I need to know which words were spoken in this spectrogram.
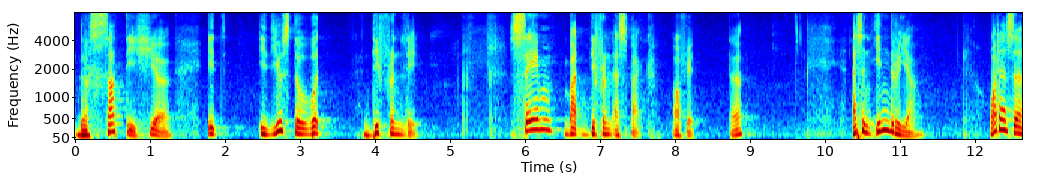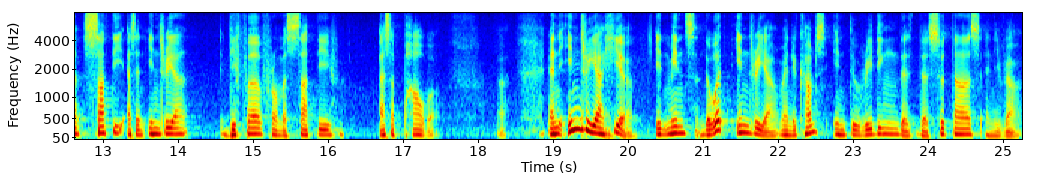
the sati here, it, it used the word differently. Same but different aspect of it. Uh? As an indriya, what does a sati as an indriya differ from a sati as a power? And indriya here, it means the word indriya, when it comes into reading the, the suttas and if you are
